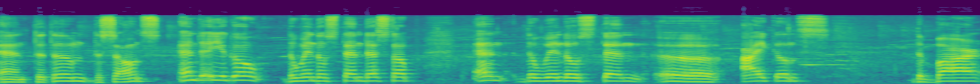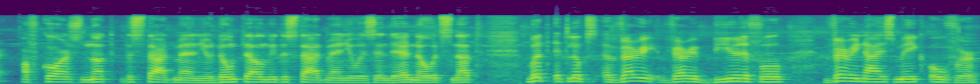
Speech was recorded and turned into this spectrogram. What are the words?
And the sounds, and there you go, the Windows 10 desktop and the Windows 10 uh, icons. The bar of course not the start menu. Don't tell me the start menu is in there. No it's not. But it looks a very very beautiful very nice makeover.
